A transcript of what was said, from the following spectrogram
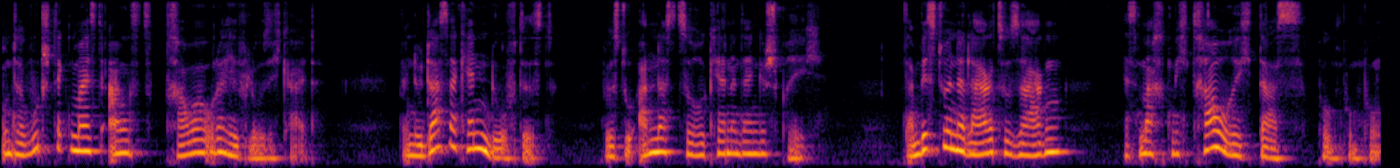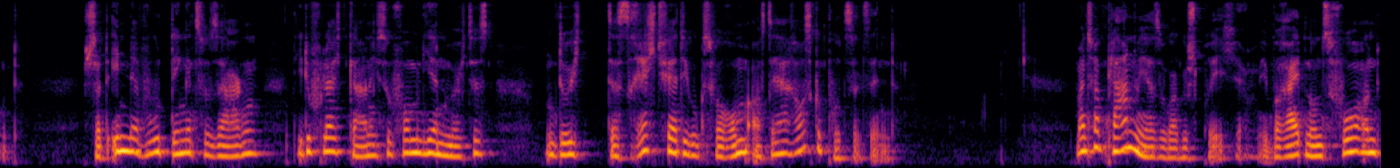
Unter Wut steckt meist Angst, Trauer oder Hilflosigkeit. Wenn du das erkennen durftest, wirst du anders zurückkehren in dein Gespräch. Dann bist du in der Lage zu sagen, es macht mich traurig, das. Punkt, Punkt, Punkt. Statt in der Wut Dinge zu sagen, die du vielleicht gar nicht so formulieren möchtest und durch das Rechtfertigungswarum aus der herausgeputzelt sind. Manchmal planen wir ja sogar Gespräche. Wir bereiten uns vor und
